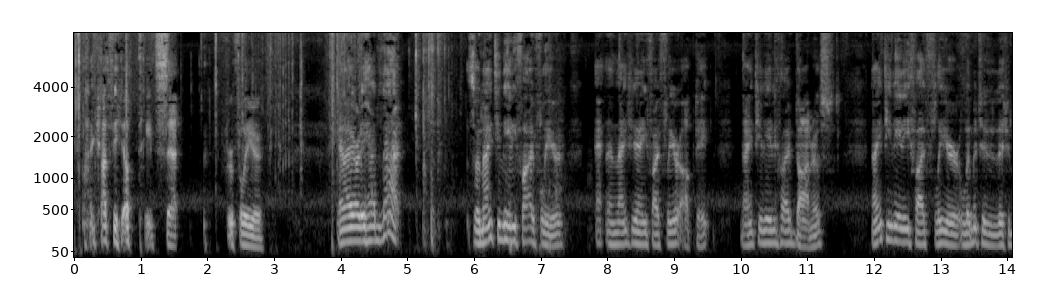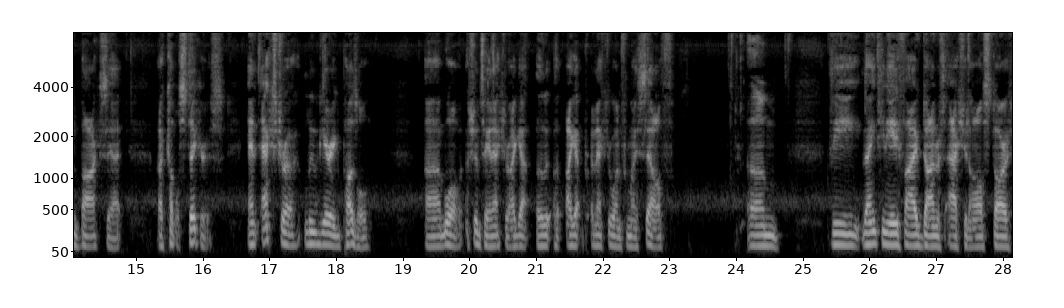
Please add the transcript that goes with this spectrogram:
I got the update set for Fleer, and I already had that. So 1985 Fleer, and 1985 Fleer Update, 1985 Donruss, 1985 Fleer limited edition box set, a couple stickers, an extra Lou Gehrig puzzle. Um, well, I shouldn't say an extra. I got I got an extra one for myself. Um, the 1985 Donruss Action All Star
